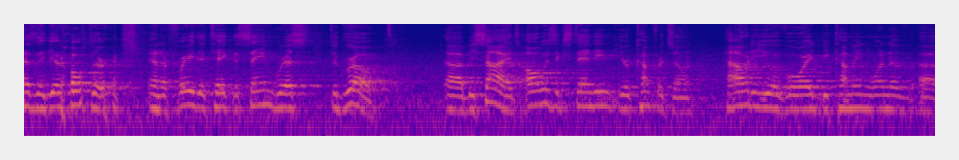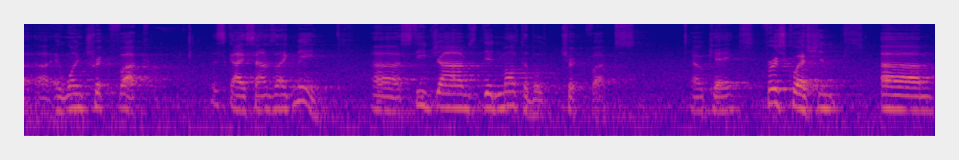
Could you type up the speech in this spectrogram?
as they get older and afraid to take the same risks to grow? Uh, besides, always extending your comfort zone, how do you avoid becoming one of uh, a one trick fuck? This guy sounds like me. Uh, Steve Jobs did multiple trick fucks. Okay. First question. Um,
